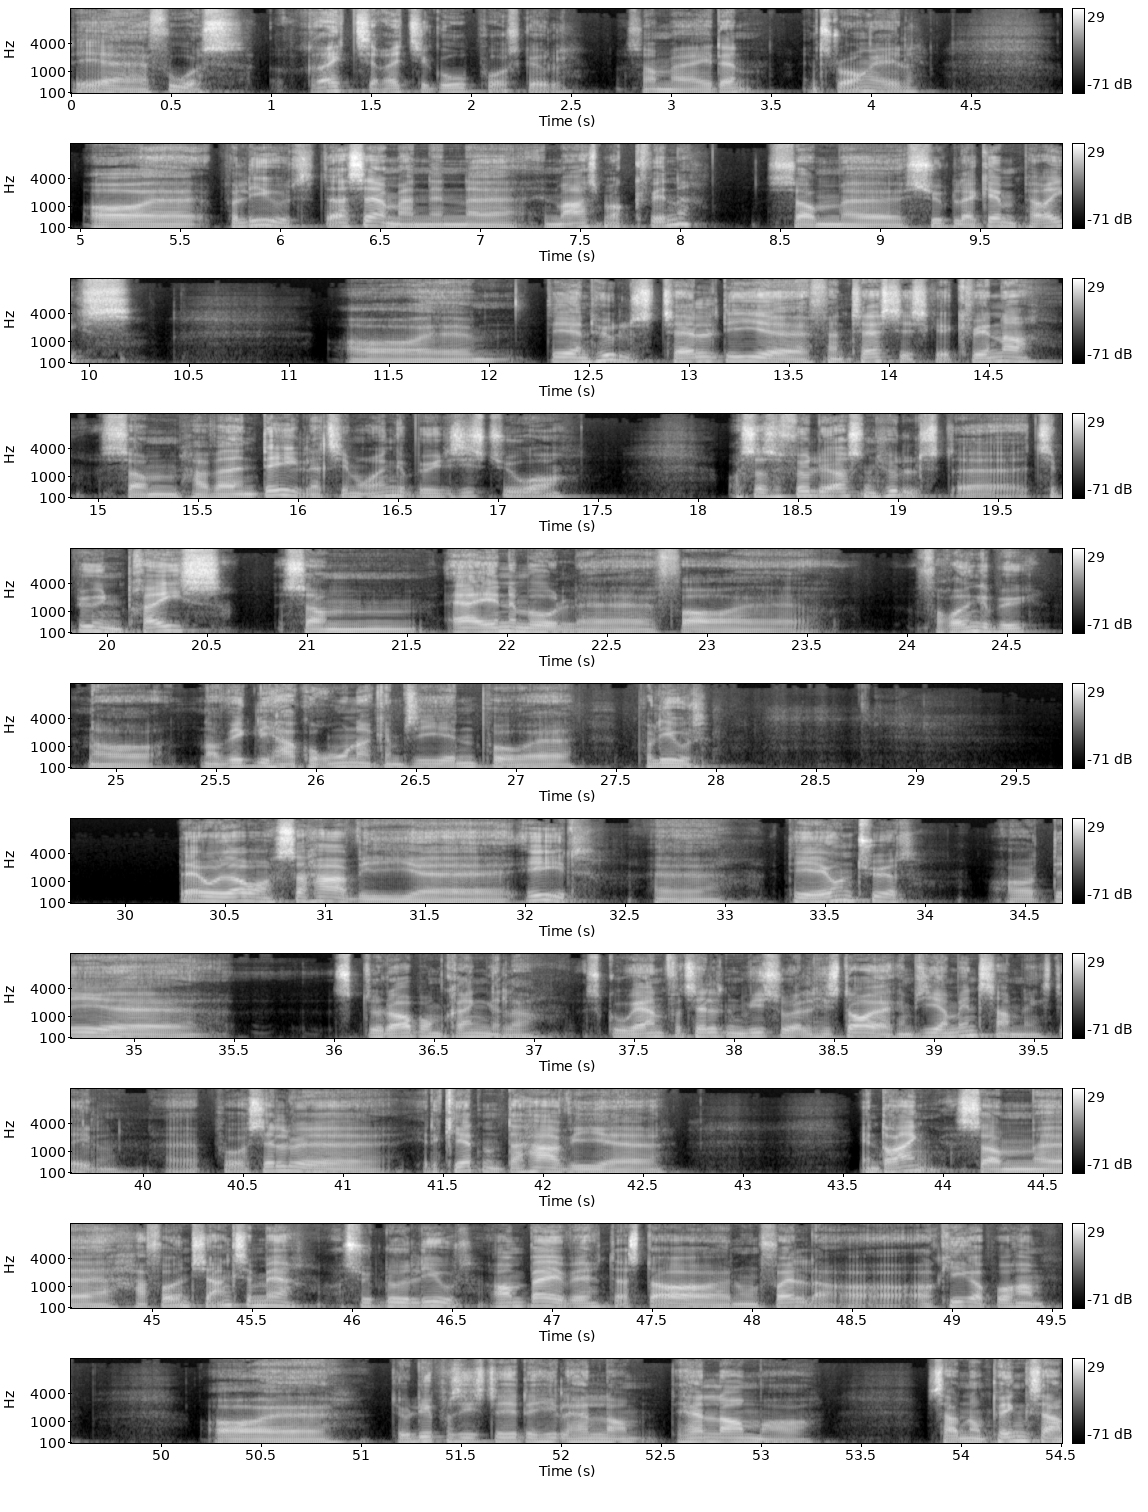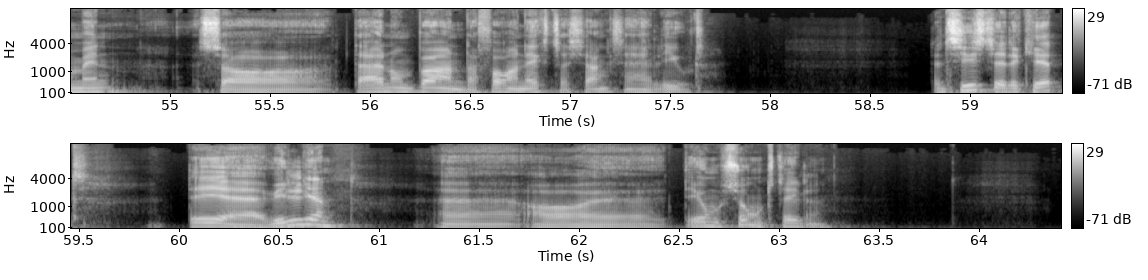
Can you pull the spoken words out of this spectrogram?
det er Furs rigtig, rigtig gode påskeøl, som er i den, en strong ale. Og øh, på livet, der ser man en, øh, en meget smuk kvinde, som øh, cykler gennem Paris. Og øh, det er en hyldest til alle de øh, fantastiske kvinder, som har været en del af Tim Rynkeby de sidste 20 år. Og så selvfølgelig også en hyldest øh, til byen Paris, som er endemål øh, for, øh, for Rynkeby, når, når vi ikke lige har corona, kan man sige, inde på, øh, på livet. Derudover så har vi øh, et, øh, det er eventyret, og det øh, støtter op omkring, eller skulle gerne fortælle den visuelle historie, kan man sige, om indsamlingsdelen. Øh, på selve etiketten, der har vi øh, en dreng, som øh, har fået en chance mere at cykle ud i livet. Om bagved, der står nogle forældre og, og kigger på ham. Og øh, det er jo lige præcis det, det hele handler om. Det handler om at samle nogle penge sammen ind, Så der er nogle børn, der får en ekstra chance her i livet. Den sidste etiket, det er viljen, øh, og øh, det er emotionsdelen.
